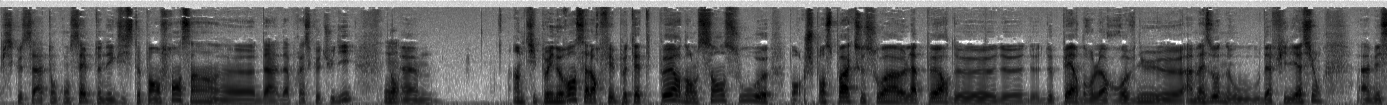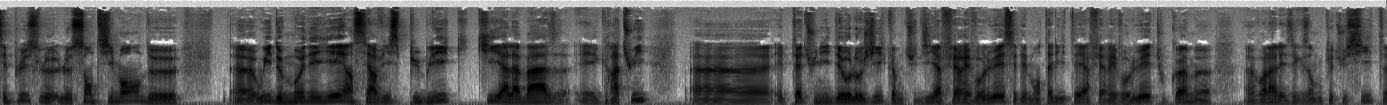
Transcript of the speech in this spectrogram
puisque ça, ton concept n'existe pas en France, hein, d'après ce que tu dis. Non un petit peu innovant, ça leur fait peut-être peur dans le sens où, euh, bon, je pense pas que ce soit euh, la peur de, de, de, perdre leurs revenus euh, Amazon ou, d'affiliation, mais c'est plus le, le, sentiment de, oui, de monnayer un service public qui à la base est gratuit. Euh, et peut-être une idéologie, comme tu dis, à faire évoluer. C'est des mentalités à faire évoluer, tout comme voilà les exemples que tu cites.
